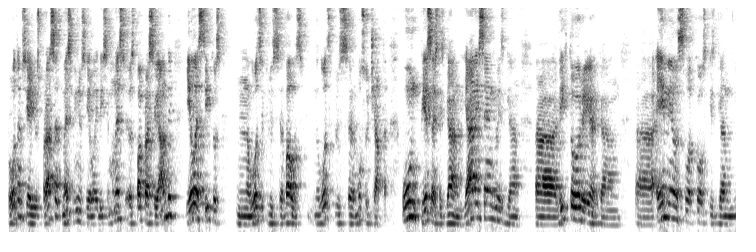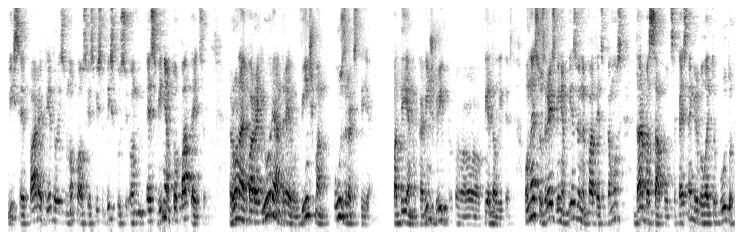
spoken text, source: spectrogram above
protams, ja jūs prasat, mēs viņus ielaidīsim. Un es, es paprasīju Andi ielaist citus mm, locekļus, valdes locekļus eh, mūsu čata. Un piesaistīs gan Jānis Englis, gan uh, Viktorija, gan uh, Emīls Latkovskis, gan visi pārējie piedalīs un noklausīs visu diskusiju. Un es viņam to pateicu. Runājot par Juriju Andrēvu, viņš man uzrakstīja pa dienu, ka viņš grib uh, piedalīties. Un es uzreiz viņam piezvanīju un pateicu, ka mums darba sapulce, ka es negribu, lai tur būtu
